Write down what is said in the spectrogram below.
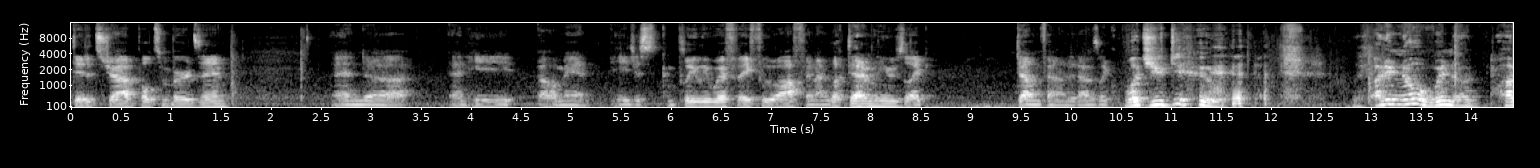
Did its job, pulled some birds in. And, uh, and he, oh man, he just completely whiffed. They flew off, and I looked at him, and he was like, dumbfounded. I was like, "What'd you do?" Like, I didn't know when. Uh,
